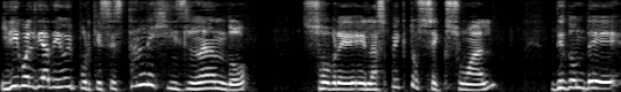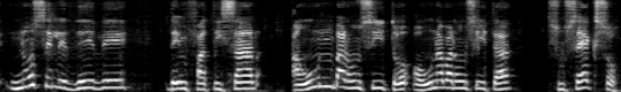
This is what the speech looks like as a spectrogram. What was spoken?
Y digo el día de hoy porque se están legislando sobre el aspecto sexual de donde no se le debe de enfatizar a un varoncito o una varoncita su sexo,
